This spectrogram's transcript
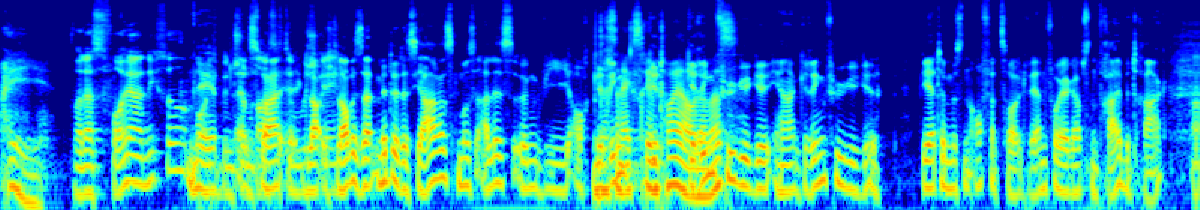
Ei. War das vorher nicht so? Nee, ich bin schon raus war, glaub, Ich glaube, seit Mitte des Jahres muss alles irgendwie auch gering, das ist extrem teuer, geringfügige, ja, geringfügige Werte müssen auch verzollt werden. Vorher gab es einen Freibetrag, oh.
